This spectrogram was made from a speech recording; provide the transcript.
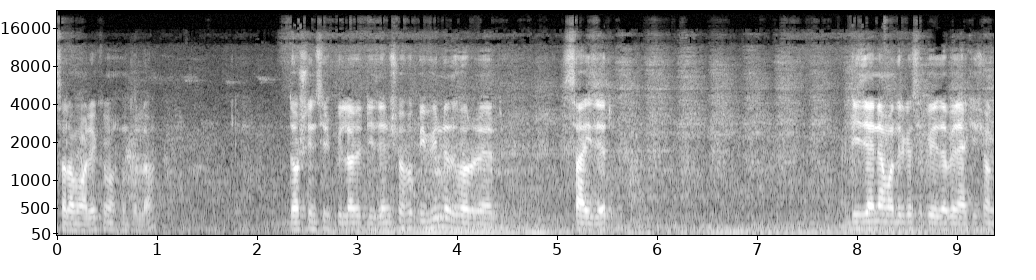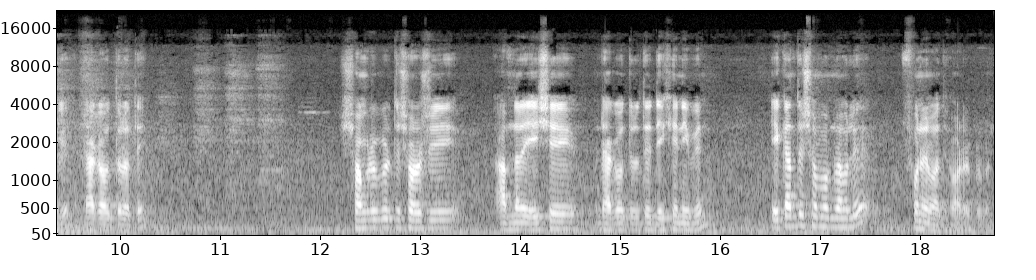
আসসালামু আলাইকুম রহমতুল্লাহ। দশ ইঞ্চির পিলারের ডিজাইন সহ বিভিন্ন ধরনের সাইজের ডিজাইন আমাদের কাছে পেয়ে যাবেন একই সঙ্গে ঢাকা উত্তরাতে। সংগ্রহ করতে সরাসরি আপনারা এসে ঢাকা উত্তরাতে দেখে নেবেন। একান্ত সম্ভব না হলে ফোনের মাধ্যমে অর্ডার করবেন।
